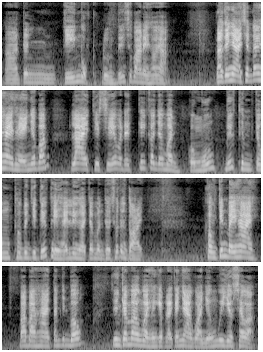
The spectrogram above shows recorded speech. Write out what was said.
À, trên chỉ một trục đường tuyến số 3 này thôi ạ. Và cả nhà xem tới hay thì nhớ bấm like chia sẻ và đăng ký kênh cho mình. Còn muốn biết thêm trong thông tin chi tiết thì hãy liên hệ cho mình theo số điện thoại 0972 332 894 Xin cảm ơn và hẹn gặp lại cả nhà vào những video sau ạ.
